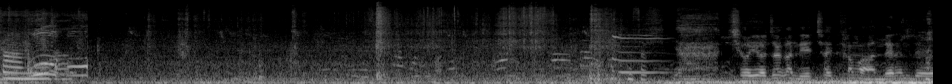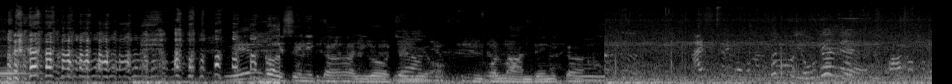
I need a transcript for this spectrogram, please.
감사합니다. 야, 저 여자가 내 차에 타면 안 되는데. 웬거 있으니까 이거 저기 음, 얼마 안 되니까. 그래, 맞아, 맞아, 맞아.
